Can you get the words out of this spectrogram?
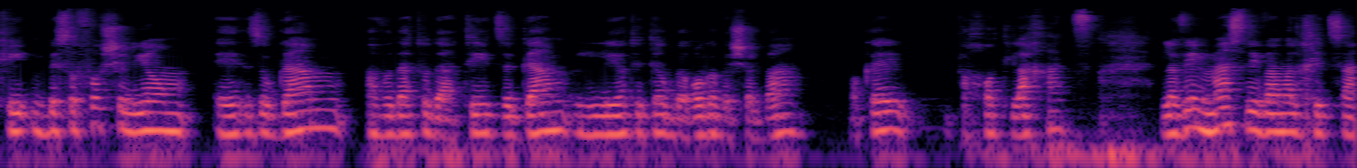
כי בסופו של יום אה, זו גם עבודה תודעתית, זה גם להיות יותר ברוגע ושלווה, אוקיי? פחות לחץ, להבין מה הסביבה מלחיצה,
